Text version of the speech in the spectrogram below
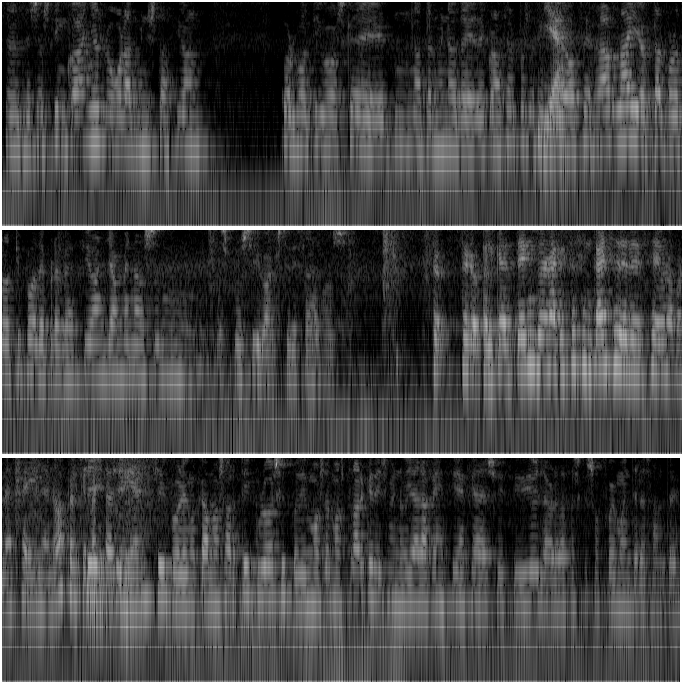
durante esos cinco años. Luego la administración por motivos que no termino de, de conocer, pues decidió yeah. cegarla y optar por otro tipo de prevención ya menos mm, explosiva, que si dijéramos. Però, però pel que entenc, durant aquests cinc anys se debe fer una bona feina, ¿no? Pel que sí, sí, dient. sí, publicamos artículos y pudimos demostrar que disminuía la reincidencia de suicidio y la verdad es que eso fue muy interesante.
